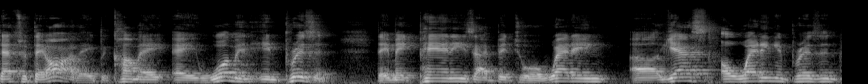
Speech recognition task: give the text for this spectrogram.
that's what they are. They become a, a woman in prison. They make panties. I've been to a wedding. Uh, yes, a wedding in prison.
